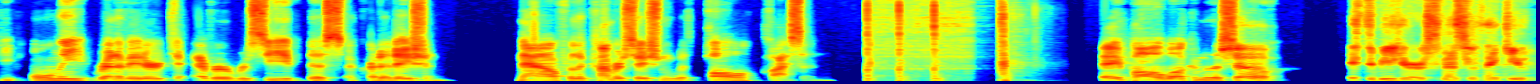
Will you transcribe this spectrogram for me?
the only renovator to ever receive this accreditation. Now for the conversation with Paul Klassen. Hey, Paul, welcome to the show. It's to be here, Spencer. Thank you.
